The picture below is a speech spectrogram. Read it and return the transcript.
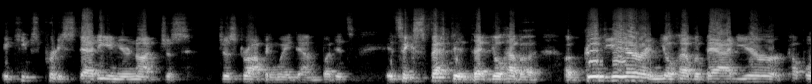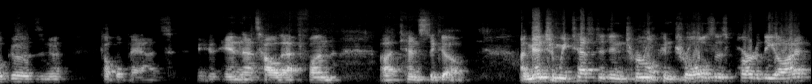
it keeps pretty steady and you're not just, just dropping way down. But it's, it's expected that you'll have a, a good year and you'll have a bad year or a couple goods and a couple bads. And, and that's how that fund, uh, tends to go. I mentioned we tested internal controls as part of the audit.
